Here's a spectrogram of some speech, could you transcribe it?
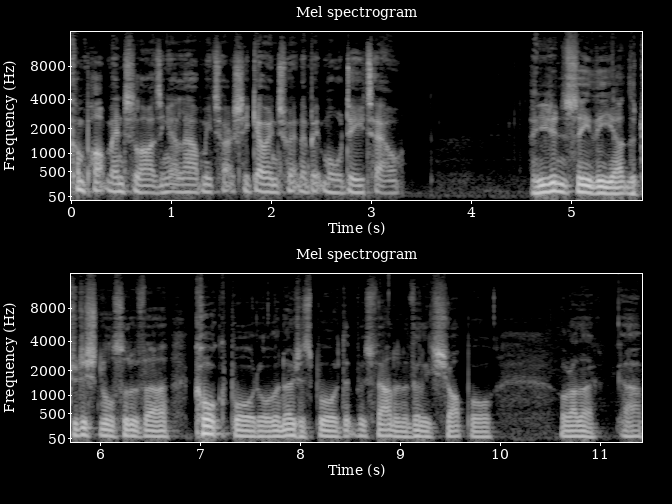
compartmentalising it allowed me to actually go into it in a bit more detail and you didn't see the uh, the traditional sort of uh, cork board or the notice board that was found in a village shop or or other uh,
